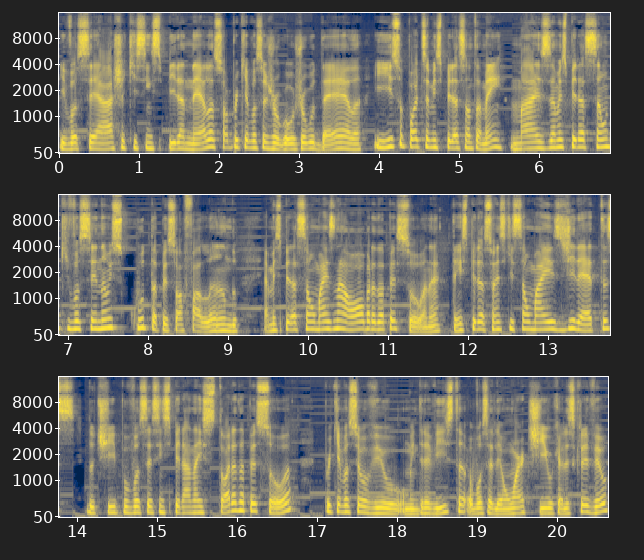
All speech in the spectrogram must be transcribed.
e você acha que se inspira nela só porque você jogou o jogo dela. E isso pode ser uma inspiração também, mas é uma inspiração que você não escuta a pessoa falando. É uma inspiração mais na obra da pessoa, né? Tem inspirações que são mais diretas, do tipo você se inspirar na história da pessoa porque você ouviu uma entrevista, ou você leu um artigo que ela escreveu,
